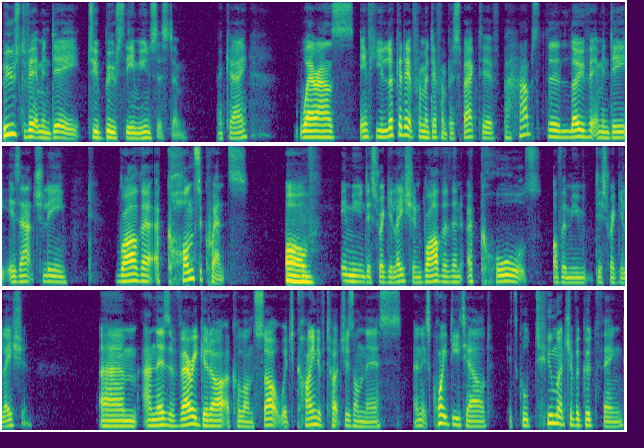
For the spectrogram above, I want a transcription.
boost vitamin D to boost the immune system. Okay? Whereas if you look at it from a different perspective, perhaps the low vitamin D is actually rather a consequence mm-hmm. of immune dysregulation rather than a cause of immune dysregulation. Um, and there's a very good article on SOTT which kind of touches on this, and it's quite detailed. It's called Too Much of a Good Thing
